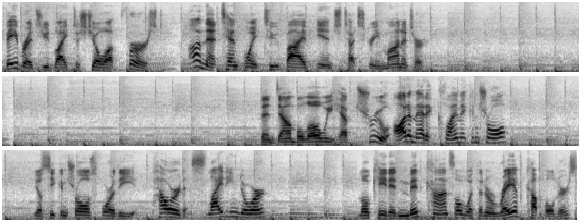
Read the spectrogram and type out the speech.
favorites you'd like to show up first on that 10.25 inch touchscreen monitor. Then down below we have true automatic climate control. You'll see controls for the powered sliding door located mid console with an array of cup holders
